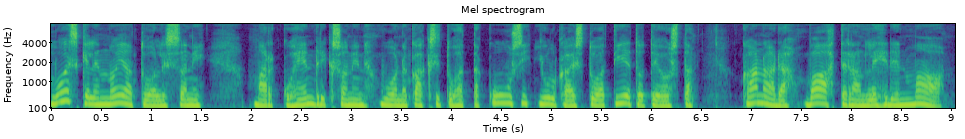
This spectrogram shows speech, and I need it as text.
Lueskelen nojatuolissani Markku Henrikssonin vuonna 2006 julkaistua tietoteosta Kanada Vaahteran lehden maa –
